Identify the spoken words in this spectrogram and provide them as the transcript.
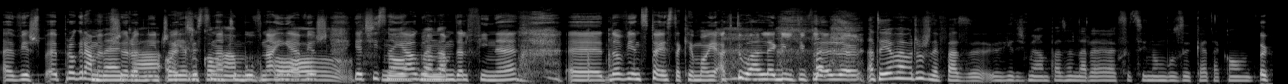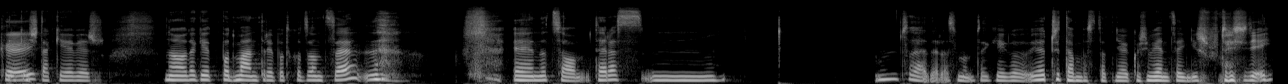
E, Wiesz, e, programy Mega. przyrodnicze, O Jezu, Krystyna kocham. Czubówna i ja, O, wiesz, ja cisnę, no, ja oglądam mega. delfiny, E, no więc to jest takie moje aktualne guilty pleasure. A to ja mam różne fazy. Kiedyś miałam fazę na relaksacyjną muzykę, taką, Okej. jakieś takie, wiesz, no takie pod mantry podchodzące. E, no co, teraz... Mm, mm, co ja teraz mam takiego? Ja czytam ostatnio jakoś więcej niż wcześniej,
